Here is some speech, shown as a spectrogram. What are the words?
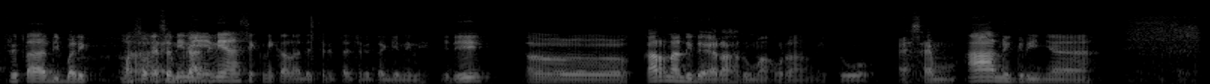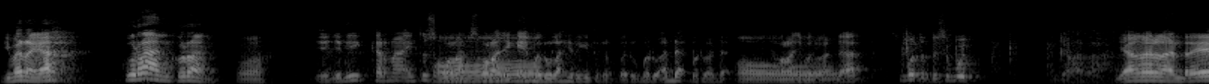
cerita di balik masuk Nah, SMK Ini, nih, ini asik nih kalau ada cerita-cerita gini nih. jadi eh, karena di daerah rumah orang itu SMA negerinya gimana ya kurang kurang Wah. ya jadi karena itu sekolah Oh. sekolahnya kayak baru lahir gitu loh baru baru ada baru ada Oh. sekolahnya baru ada Sebut atau sebut. janganlah Jangan lah Andre.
